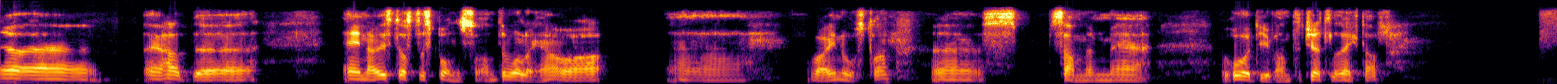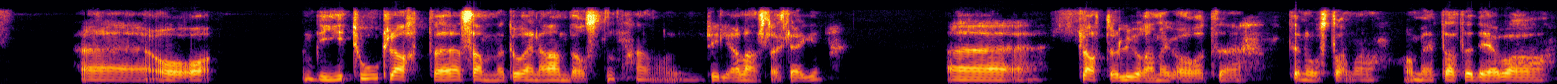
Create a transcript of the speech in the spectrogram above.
Jeg hadde En av de største sponsorene til Vålerenga var, eh, var i Nordstrand, eh, sammen med rådgiveren til Kjetil Rekdal. Eh, og de to klarte, sammen med Tor Einar Andersen, tidligere landslagslegen, eh, klarte å lure meg over til, til Nordstrand og, og, mente at det var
